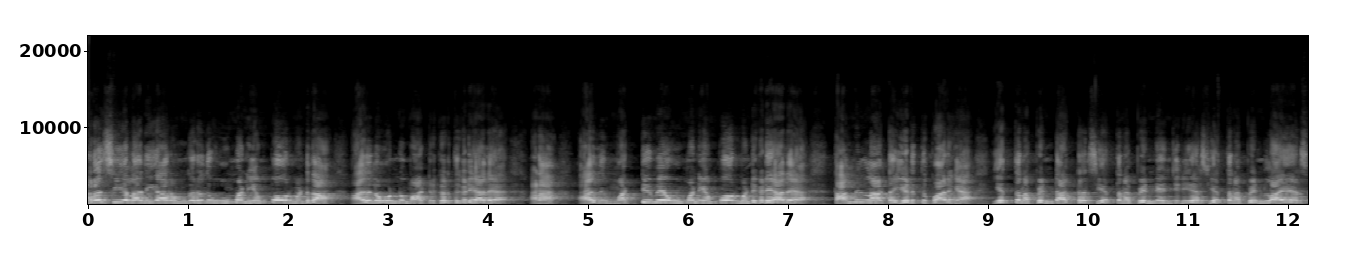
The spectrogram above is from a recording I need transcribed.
அரசியல் அதிகாரம்ங்கிறது உமன் எம்பவர்மெண்ட் தான். அதில் ஒன்றும் மாற்றுக்கிறது கிடையாது. ஆனால் அது மட்டுமே உமன் எம்பவர்மெண்ட் கிடையாது. தமிழ்நாட்டை எடுத்து பாருங்க. எத்தனை பெண் டாக்டர்ஸ் எத்தனை பெண் என்ஜினியர்ஸ் எத்தனை பெண் லாயர்ஸ்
